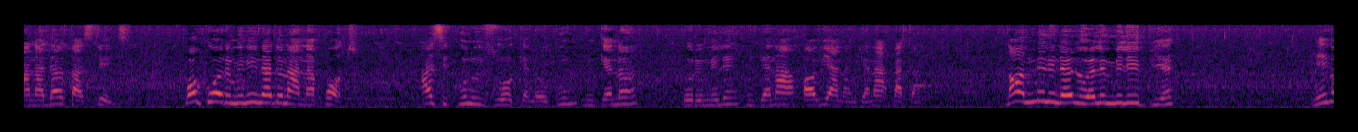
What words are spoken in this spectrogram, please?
ana delta steeti kpọkuo orimiri niile dị na ana pọt a sị ka unu zuo oke na obu nke na orimiri nke na ọbịa na nke na akpaka. Na mmiri na-eluwelu mmiri bie. Na ihe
